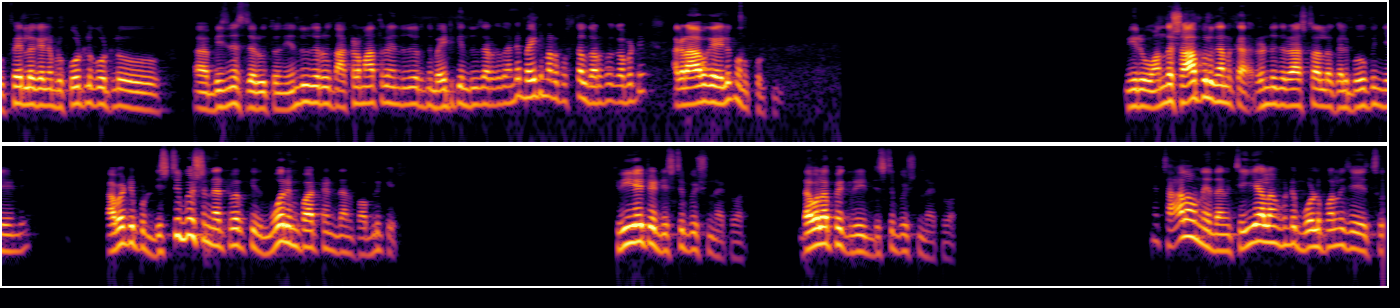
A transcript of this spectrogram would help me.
బుక్ ఫెయిర్లోకి వెళ్ళినప్పుడు కోట్లు కోట్లు బిజినెస్ జరుగుతుంది. ఎందుకు జరుగుతుంది? అక్కడ మాత్రం ఎందుకు జరుగుతుంది? బయటికి ఎందుకు జరుగుతుంది అంటే బయట మన పుస్తకాలు దొరకవు కాబట్టి అక్కడ ఆవగాయలు కొనుక్కుంటుంది మీరు వంద షాపులు కనుక రెండు రాష్ట్రాల్లో కలిపి ఓపెన్ చేయండి. కాబట్టి ఇప్పుడు distribution network is more important than publication create a distribution network develop a distribution network చాలా ఉన్నాయి. దానికి చెయ్యాలనుకుంటే బోల్డ్ పనులు చేయొచ్చు.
